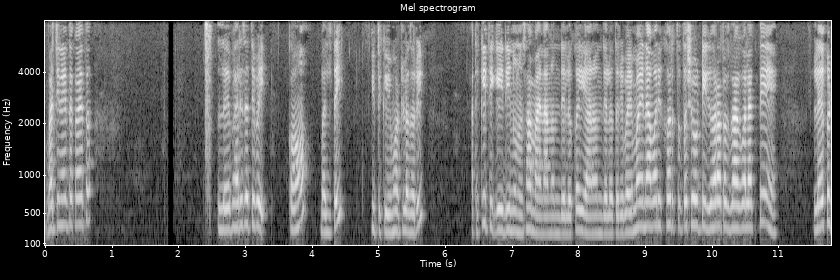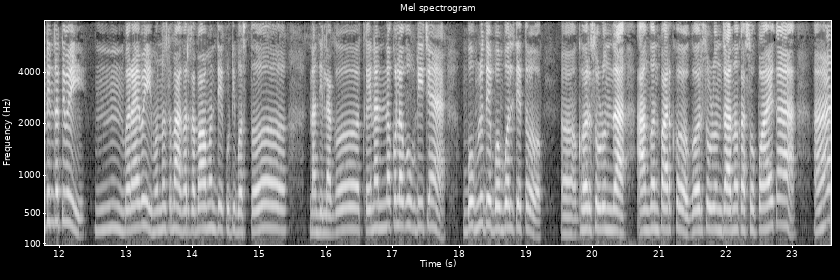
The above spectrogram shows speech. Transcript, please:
भाजी नाही तर काय तर? लय भारी जाते बाई. का हो? बलते किती काही म्हटलं तरी. आता किती काही दिन सामान आणून दिलं काही आणून दिलं तरी बाई महिनाभरी खर्च तर शेवटी घरातच भागवा लागते. लय कठीण जाते बाई. हम्म बरं आहे बाई. म्हणूनच माघरचा भाव म्हणते कुठे बसत? नांदी लागत काही नांदी नको लागू उडीच्या. बोबलू दे बोंबलते तर. घर सोडून जा. अंगण पारख घर सोडून जाणं का सोपं आहे का? हा?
